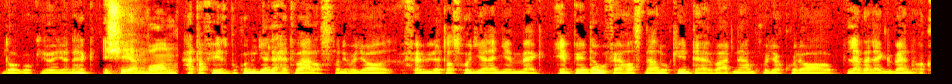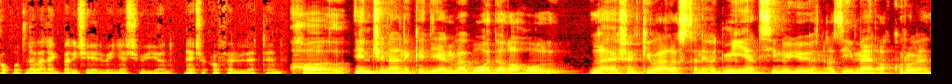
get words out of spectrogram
dolgok jöjjenek. És ilyen van? Hát a Facebookon ugye lehet választani, hogy a felület az hogy jelenjen meg. Én például felhasználóként elvárnám, hogy akkor a levelekben, a kapott levelekben is érvényesüljön, ne csak a felületen. Ha én csinálnék egy ilyen weboldal, ahol lehessen kiválasztani, hogy milyen színű jöjjön az e-mail, akkor olyan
